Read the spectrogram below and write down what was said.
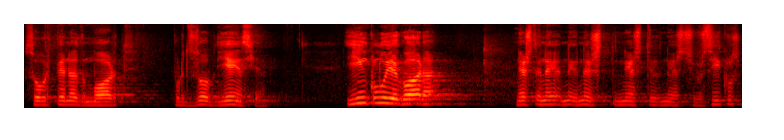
sobre pena de morte por desobediência. E inclui agora, neste, neste, neste, nestes versículos,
